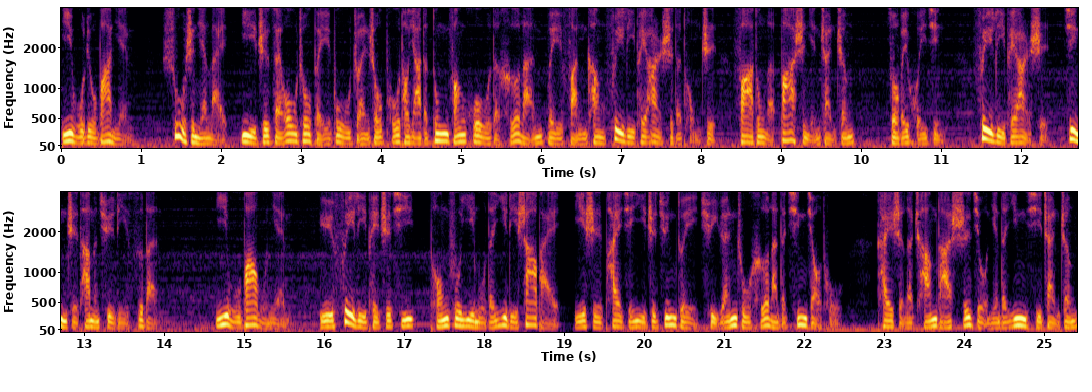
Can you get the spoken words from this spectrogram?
一五六八年，数十年来一直在欧洲北部转售葡萄牙的东方货物的荷兰，为反抗费利佩二世的统治，发动了八十年战争。作为回敬，费利佩二世禁止他们去里斯本。一五八五年，与费利佩之妻同父异母的伊丽莎白一世派遣一支军队去援助荷兰的清教徒，开始了长达十九年的英西战争。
